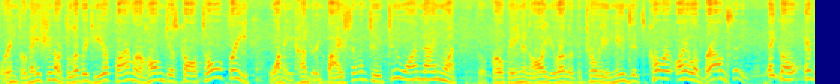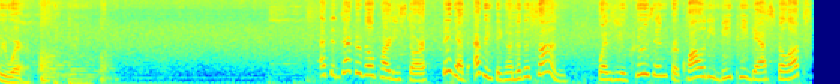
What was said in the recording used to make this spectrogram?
For information or delivery to your farm or home, just call toll-free 1-800-572-2191. For propane and all your other petroleum needs, it's Kohler Oil of Brown City. They go everywhere. At the Deckerville Party Store, they have everything under the sun. Whether you cruise in for quality BP gas fill-ups,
